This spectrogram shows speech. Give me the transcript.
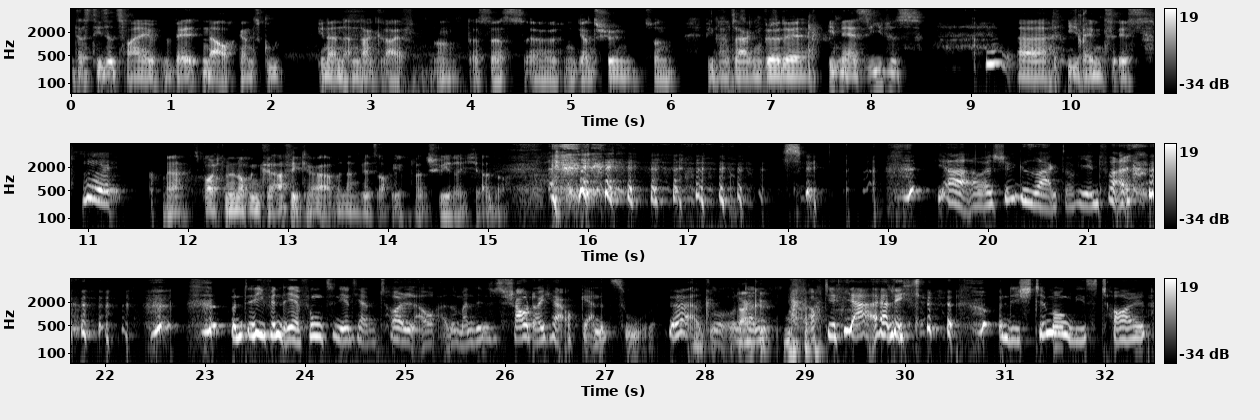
dass diese zwei Welten da auch ganz gut ineinander greifen. Und dass das äh, ein ganz schön, so ein, wie man sagen würde, immersives äh, Event ist. Ja, jetzt bräuchten wir noch einen Grafiker, aber dann wird es auch irgendwann schwierig. Also. schön. Ja, aber schön gesagt, auf jeden Fall. Und ich finde, er funktioniert ja toll auch. Also man schaut euch ja auch gerne zu. Ne? Also, und Danke. Dann auch die, ja, ehrlich. Und die Stimmung, die ist toll.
